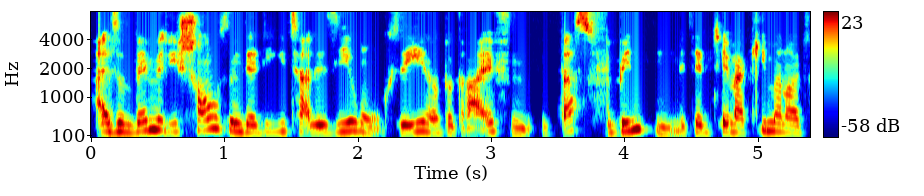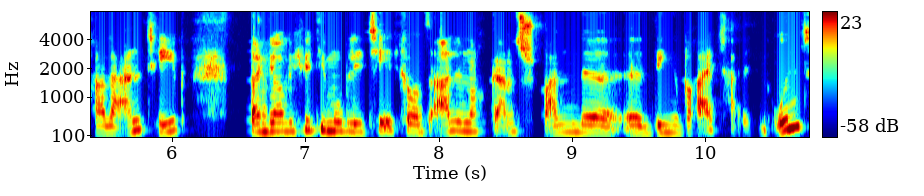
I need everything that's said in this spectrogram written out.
Also wenn wir die Chancen der Digitalisierung sehen und begreifen und das verbinden mit dem Thema klimaneutraler Antrieb, dann glaube ich, wird die Mobilität für uns alle noch ganz spannende äh, Dinge bereithalten. Und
